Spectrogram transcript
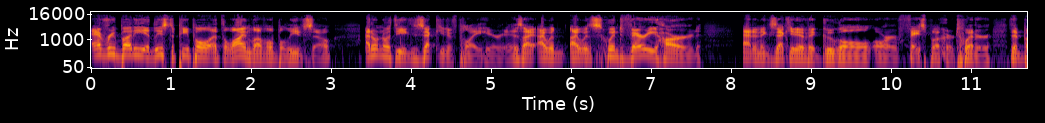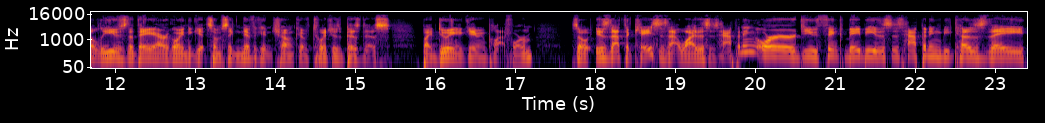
everybody, at least the people at the line level, believe so. I don't know what the executive play here is. I, I would I would squint very hard at an executive at Google or Facebook or Twitter that believes that they are going to get some significant chunk of Twitch's business by doing a gaming platform. So is that the case? Is that why this is happening? Or do you think maybe this is happening because they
